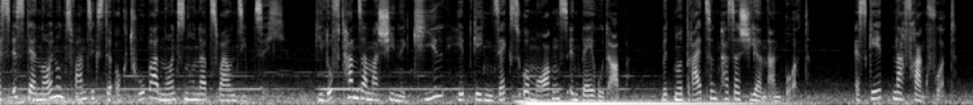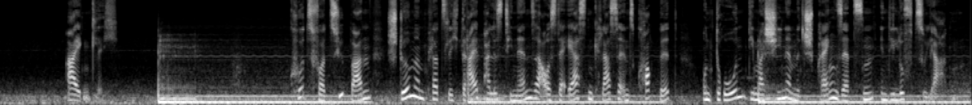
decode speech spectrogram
Es ist der 29. Oktober 1972. Die Lufthansa-Maschine Kiel hebt gegen 6 Uhr morgens in Beirut ab, mit nur 13 Passagieren an Bord. Es geht nach Frankfurt. Eigentlich. Kurz vor Zypern stürmen plötzlich drei Palästinenser aus der ersten Klasse ins Cockpit und drohen, die Maschine mit Sprengsätzen in die Luft zu jagen.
